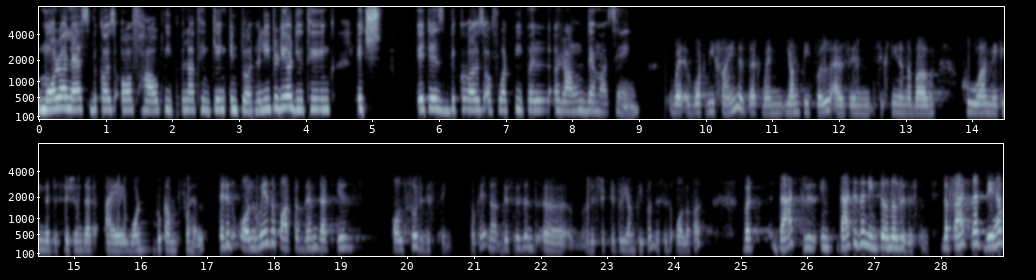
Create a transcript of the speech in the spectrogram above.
more or less because of how people are thinking internally today? Or do you think it's it is because of what people around them are saying? What we find is that when young people, as in 16 and above, who are making the decision that I want to come for help, there is always a part of them that is also resisting. Okay, now this isn't uh, restricted to young people, this is all of us. But that, that is an internal resistance. The fact that they have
